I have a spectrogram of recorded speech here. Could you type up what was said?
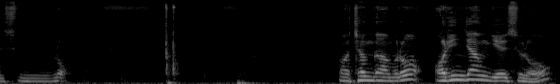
예수로 어, 정감으로 어린 양 예수로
